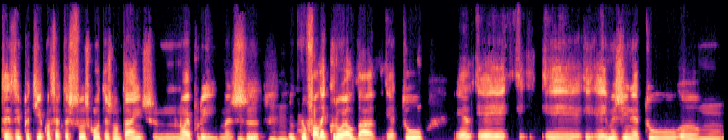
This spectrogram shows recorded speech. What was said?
tens empatia com certas pessoas, com outras não tens, não é por aí. Mas uhum, eh, uhum. o que eu falo é crueldade, é tu, é, é, é, é imagina, é tu. Um,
